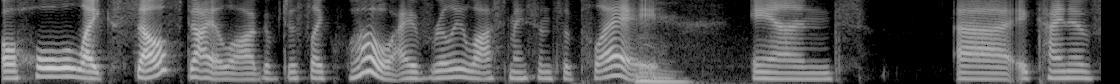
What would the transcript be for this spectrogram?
a whole like self dialogue of just like, whoa, I've really lost my sense of play. Mm. And uh it kind of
